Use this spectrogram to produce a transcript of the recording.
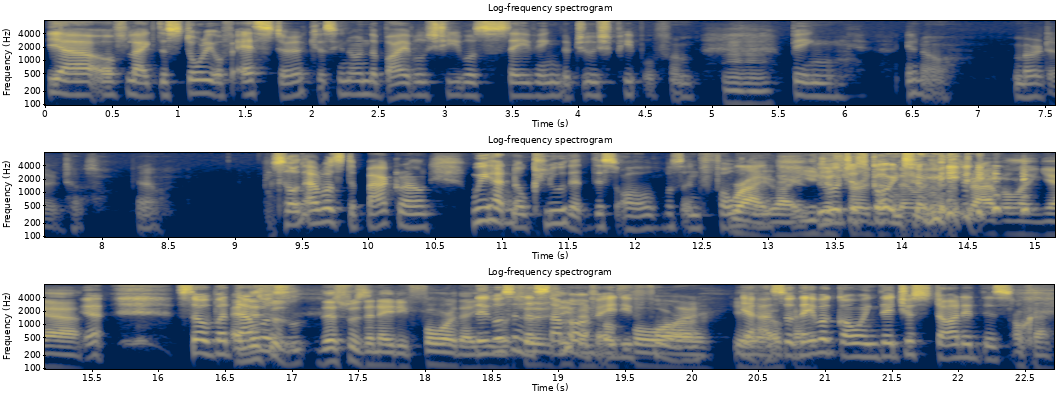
Yeah, of like the story of Esther, because you know in the Bible she was saving the Jewish people from Mhm. being, you know, murdered. Us, you know, so that was the background. We had no clue that this all was unfolding. Right, right. You we just were just going to meet. traveling. Yeah. Yeah. So, but And that this was, was, this was in '84 that it was in the summer of '84. before- Yeah. So they were going. They just started this Okay.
